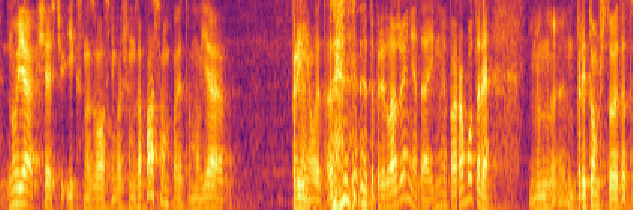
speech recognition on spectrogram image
Ну, я, к счастью, X назвал с небольшим запасом, поэтому я принял это, это предложение, да, и мы поработали, при том, что этот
